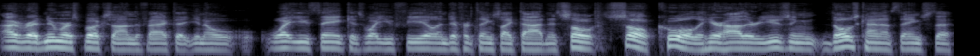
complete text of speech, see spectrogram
I've read numerous books on the fact that you know what you think is what you feel and different things like that, and it's so so cool to hear how they're using those kind of things, the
